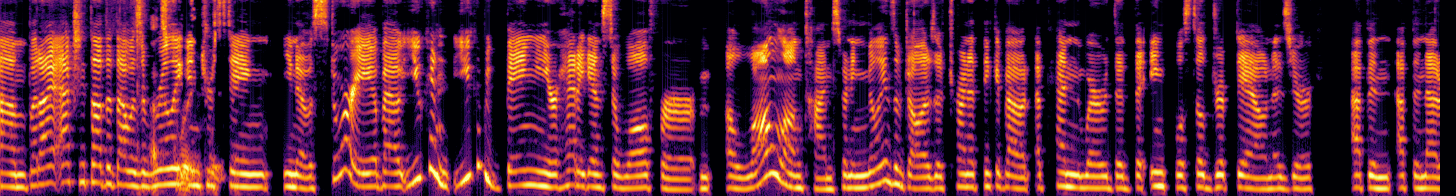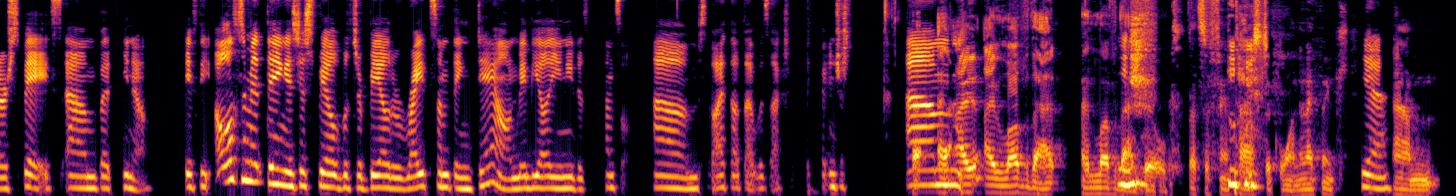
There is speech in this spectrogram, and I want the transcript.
um, but I actually thought that that was a That's really interesting, you know, story about you can you could be banging your head against a wall for a long, long time, spending millions of dollars of trying to think about a pen where the the ink will still drip down as you're up in up in outer space. Um, but you know, if the ultimate thing is just be able to be able to write something down, maybe all you need is a pencil. Um, so I thought that was actually quite interesting. Um, I, I, love that. I love that build. That's a fantastic yeah. one, and I think yeah. Um,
